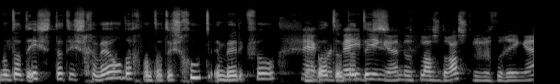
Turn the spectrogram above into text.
Want dat is, dat is geweldig, want dat is goed en weet ik veel. Ja, hoor twee dat is- dingen. Dat plasdras terugdringen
